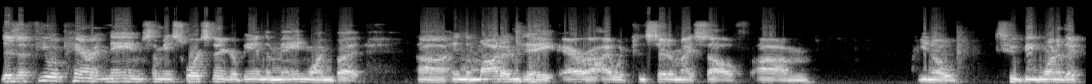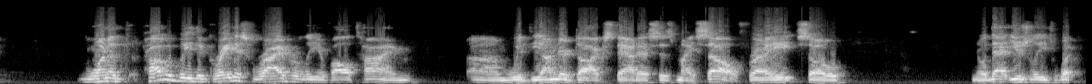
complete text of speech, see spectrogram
there's a few apparent names. I mean, Schwarzenegger being the main one, but uh, in the modern day era, I would consider myself, um, you know, to be one of the one of the, probably the greatest rivalry of all time um, with the underdog status as myself, right? So, you know, that usually is what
